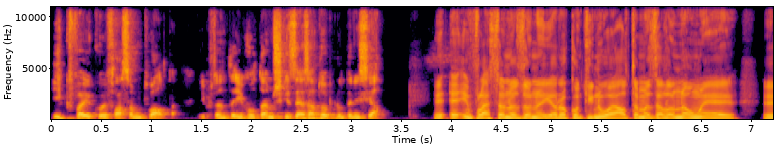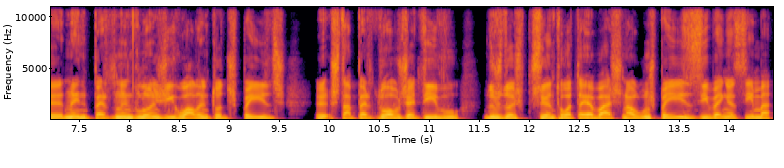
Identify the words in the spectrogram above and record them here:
e que veio com a inflação muito alta. E portanto aí voltamos, se quiseres, à tua pergunta inicial. A inflação na zona euro continua alta, mas ela não é eh, nem de perto nem de longe igual em todos os países está perto do objetivo dos 2%, ou até abaixo em alguns países e bem acima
